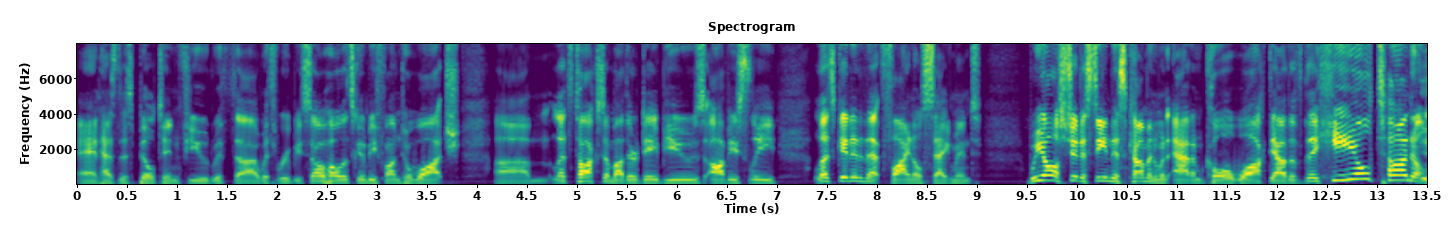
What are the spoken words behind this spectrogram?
and has this built-in feud with uh, with Ruby Soho. That's going to be fun to watch. Um, let's talk some other debuts. Obviously, let's get into that final segment. We all should have seen this coming when Adam Cole walked out of the heel tunnel.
